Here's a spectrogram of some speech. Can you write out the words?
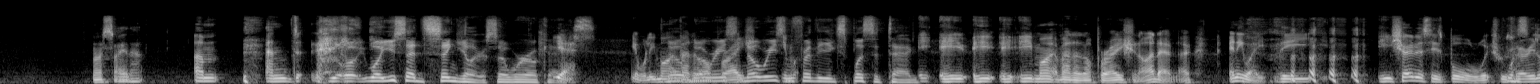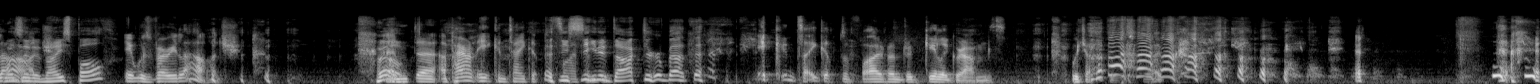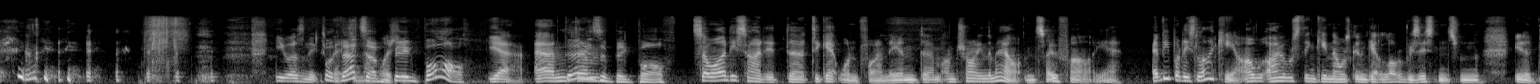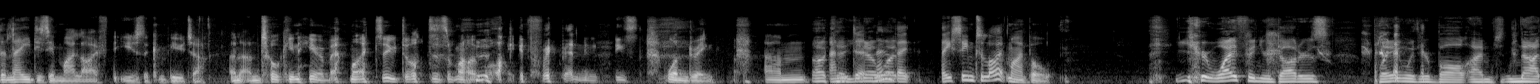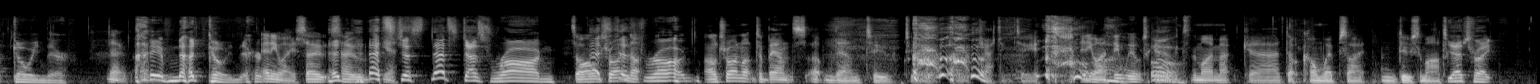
Can I say that? Um, and You- well, you said singular, so we're okay. yes, yeah. Well, he might No, have had an no reason. operation. No reason mi- for the explicit tag. he, he, he, he might have had an operation. I don't know. Anyway, the he showed us his ball, which was, was, very large. was it a nice ball? It was very large, Well, and uh, apparently it can take up. To has he seen a 500 doctor about that? It can take up to five hundred kilograms, which I. he wasn't Well, expecting. that's that, a big ball. Yeah, and That um, is a big ball. so I decided uh, to get one finally, and um, I'm trying them out. And so far, yeah, everybody's liking it. I, I was thinking I was going to get a lot of resistance from you know the ladies in my life that use the computer, and I'm talking here about my two daughters and my wife. If anybody's wondering, um, Okay, and you know no, what? they they seem to like my ball. Your wife and your daughters playing with your ball. I'm not going there. No, I am not going there. anyway, so That- so that's yeah. just that's just wrong. So I'll that's try just not- wrong. I'll try not to bounce up and down too, too chatting to you. Anyway, I think we ought to go Oh. over to the mymac.com uh, website and do some articles. That's right.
